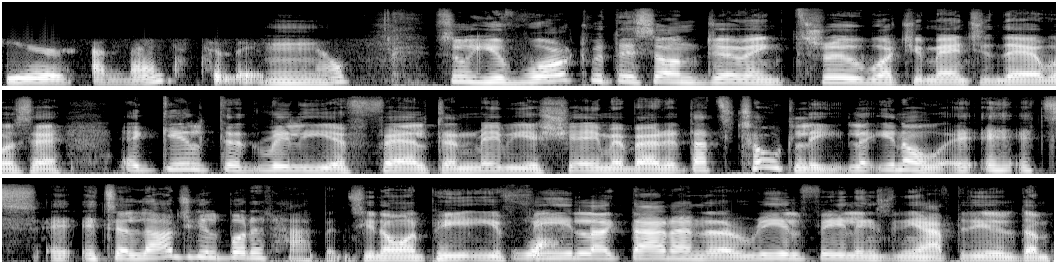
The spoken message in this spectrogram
here and meant to live, mm. you know? So you've worked with this undoing through what you mentioned there was a, a guilt that really you felt and maybe a shame about it. That's totally, you know, it, it's it's illogical, but it happens, you know, and you feel yeah. like that and there are real feelings and you have to deal with them.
